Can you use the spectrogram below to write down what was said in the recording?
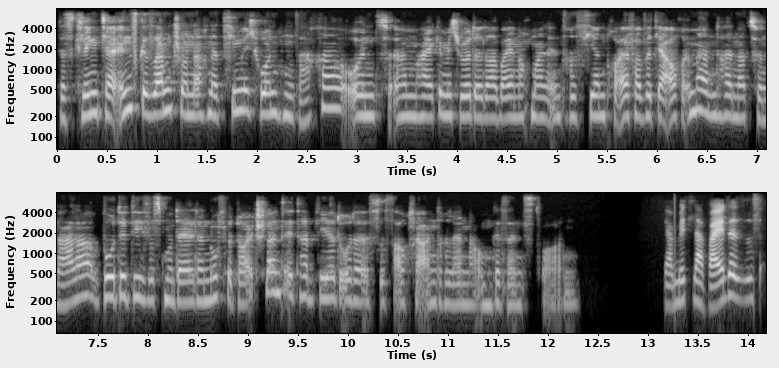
Das klingt ja insgesamt schon nach einer ziemlich runden Sache. Und ähm, Heike, mich würde dabei nochmal interessieren, ProAlpha wird ja auch immer internationaler. Wurde dieses Modell dann nur für Deutschland etabliert oder ist es auch für andere Länder umgesetzt worden? Ja, mittlerweile ist es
